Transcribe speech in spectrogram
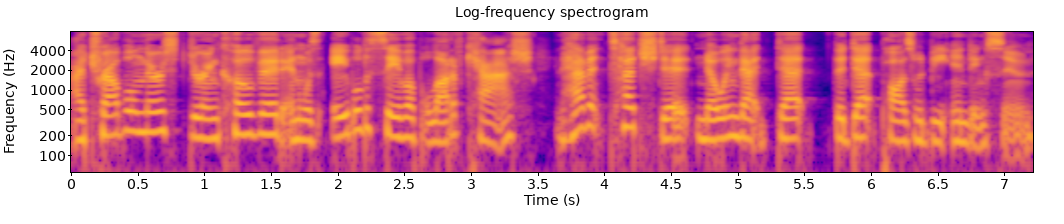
I travel nursed during COVID and was able to save up a lot of cash and haven't touched it knowing that debt the debt pause would be ending soon.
